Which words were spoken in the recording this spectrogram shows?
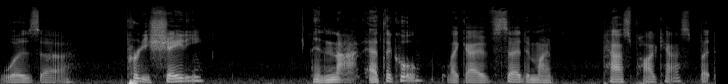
was uh, pretty shady and not ethical, like I've said in my past podcasts. But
